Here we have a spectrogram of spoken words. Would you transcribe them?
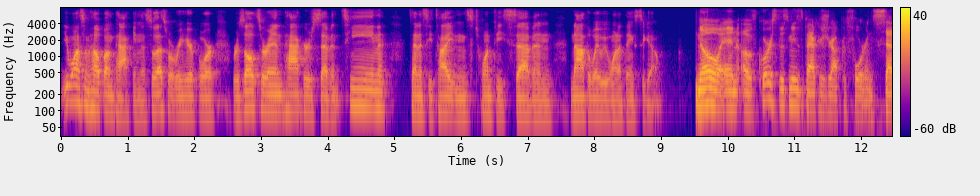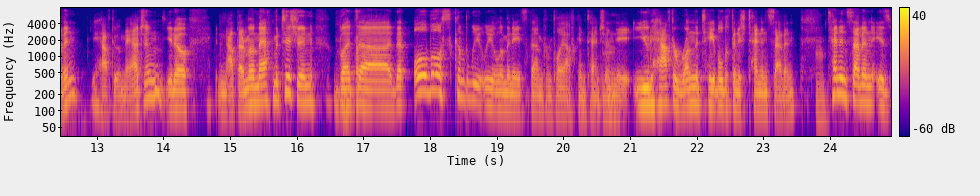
You want some help unpacking this. So that's what we're here for. Results are in Packers 17, Tennessee Titans 27. Not the way we wanted things to go. No, and of course this means the Packers drop to four and seven. You have to imagine, you know, not that I'm a mathematician, but uh, that almost completely eliminates them from playoff contention. Mm. You'd have to run the table to finish ten and seven. Mm. Ten and seven is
